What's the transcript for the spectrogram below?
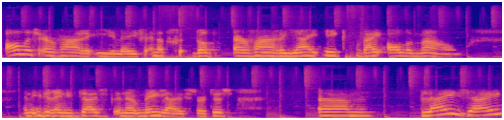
alles ervaren in je leven. En dat, dat ervaren jij, ik, wij allemaal. En iedereen die thuis zit en meeluistert. Dus ehm, blij zijn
